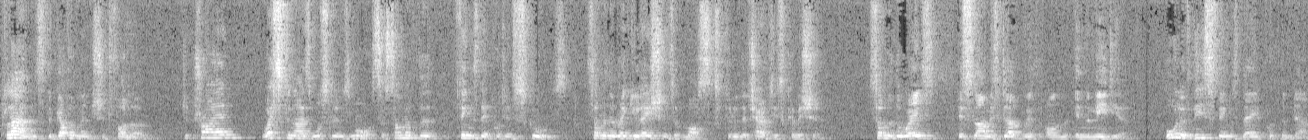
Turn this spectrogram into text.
plans the government should follow to try and westernize Muslims more. So some of the things they put in schools, some of the regulations of mosques through the Charities Commission, some of the ways Islam is dealt with on, in the media. All of these things, they put them down.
